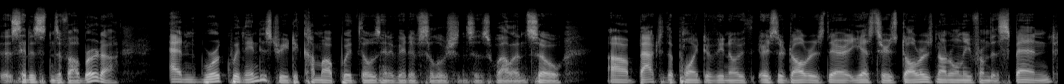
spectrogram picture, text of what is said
uh, citizens of Alberta, and work with industry to come up with those innovative solutions as well. And so, uh, back to the point of you know, is there dollars there? Yes, there's dollars not only from the spend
